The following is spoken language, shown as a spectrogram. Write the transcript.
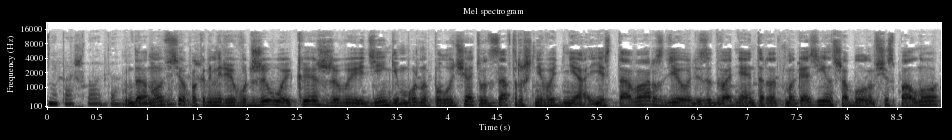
Не пошло, да. Да, но все, по крайней мере, вот живой кэш, живые деньги можно получать вот с завтрашнего дня. Есть товар, сделали за два дня интернет-магазин, шаблонов сейчас полно,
